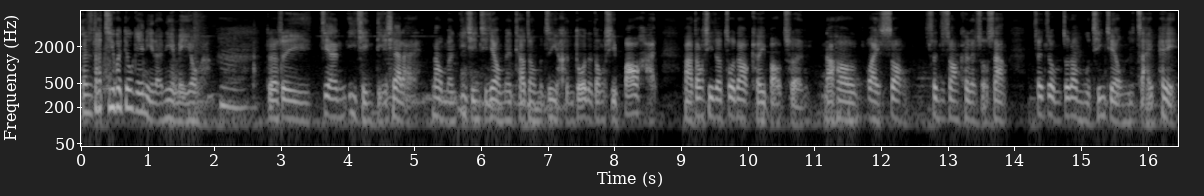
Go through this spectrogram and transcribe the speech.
但是他机会丢给你了，你也没用啊。嗯，对啊，所以既然疫情跌下来，那我们疫情期间我们调整我们自己很多的东西，包含把东西都做到可以保存，然后外送，甚至送到客人手上，甚至我们做到母亲节我们的宅配，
